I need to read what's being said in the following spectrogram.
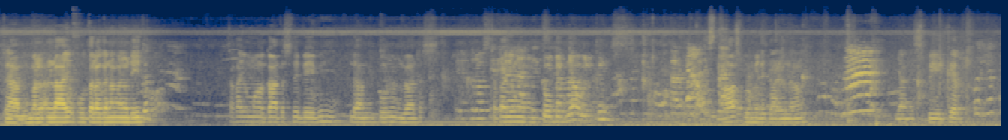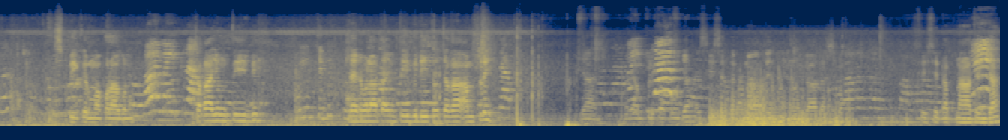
Grabe, ang layo po talaga ng ano dito. Saka yung mga gatas ni baby. yan. Dami po ng gatas. Saka yung tubig niya, Wilkins. Tapos bumili tayo ng yan, speaker. Speaker mga kurakong. Saka yung TV. Dahil wala tayong TV dito, tsaka ampli. Yan. May ampli pa po dyan. Isiset up natin. Yan, ang gatas pa. Isiset up natin dyan.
